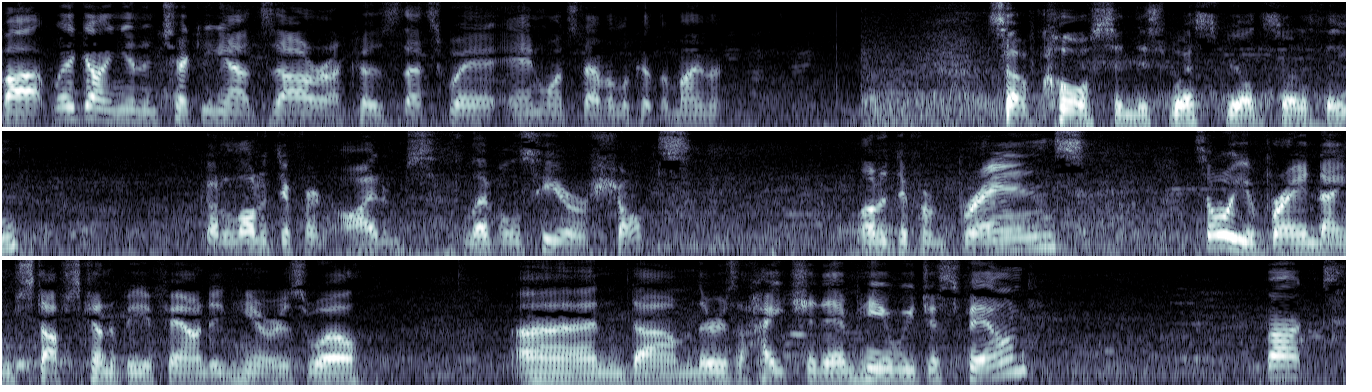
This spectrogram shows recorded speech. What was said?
But we're going in and checking out Zara because that's where Anne wants to have a look at the moment. So of course, in this Westfield sort of thing, got a lot of different items, levels here of shops, a lot of different brands. So all your brand name stuff's going to be found in here as well. And um, there is a H&M here we just found. But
